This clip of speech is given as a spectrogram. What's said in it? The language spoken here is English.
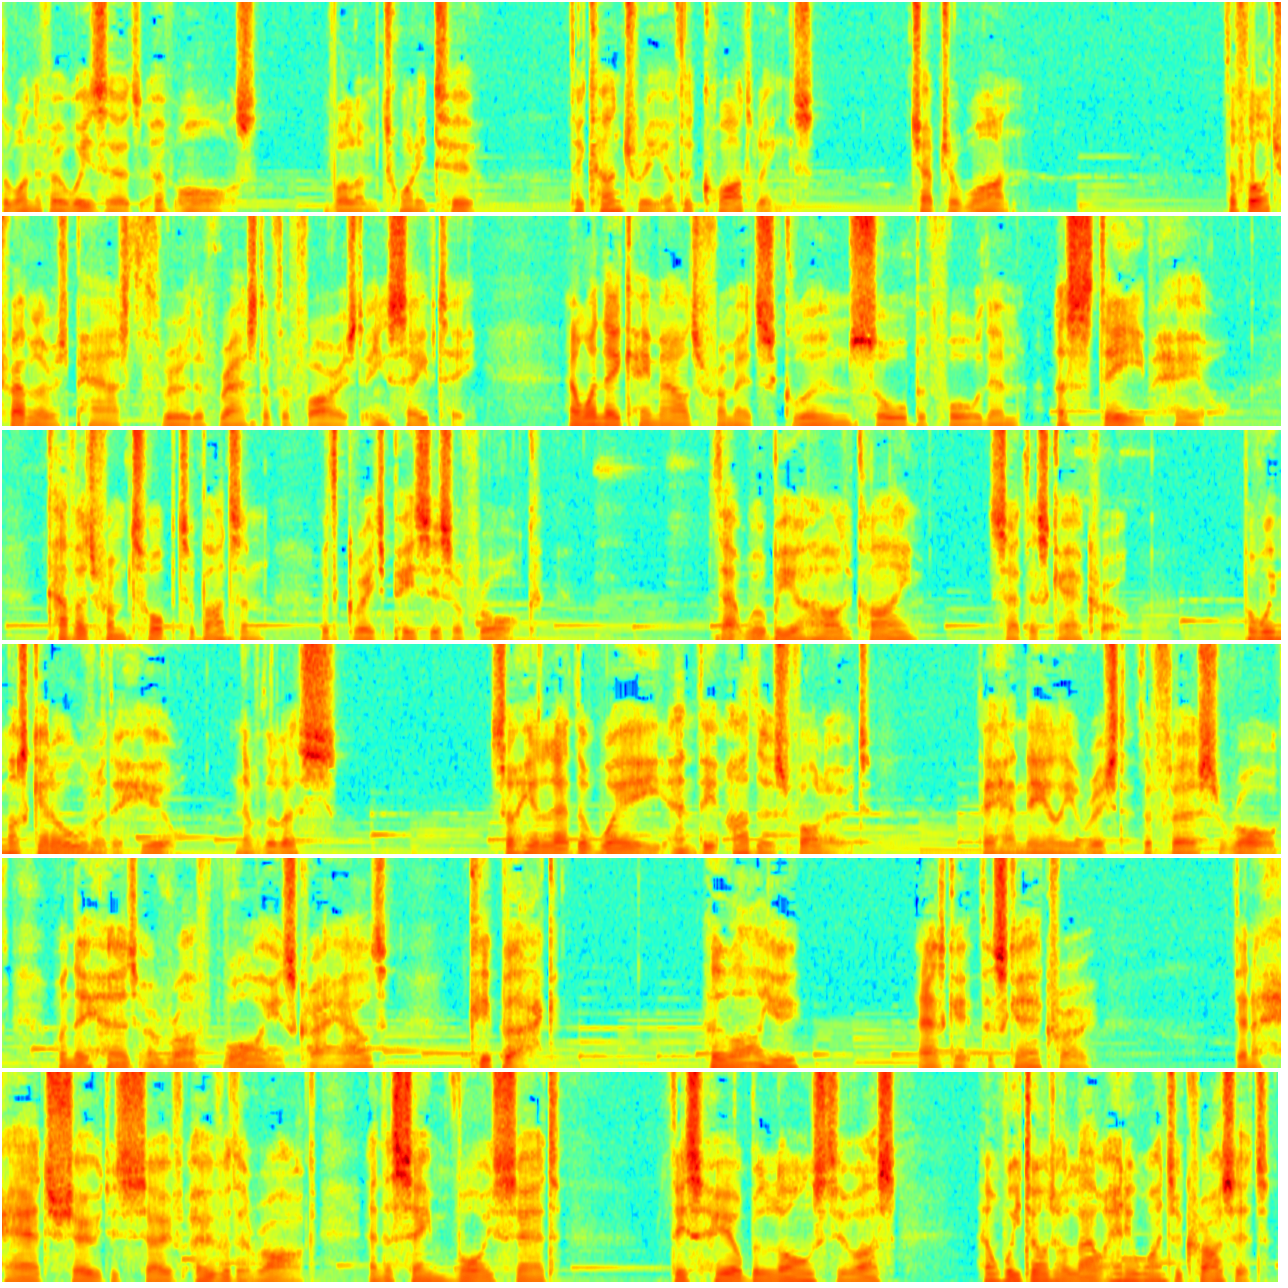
The Wonderful Wizard of Oz, Volume 22, The Country of the Quadlings, Chapter 1. The four travelers passed through the rest of the forest in safety, and when they came out from its gloom saw before them a steep hill, covered from top to bottom with great pieces of rock. That will be a hard climb, said the Scarecrow, but we must get over the hill, nevertheless. So he led the way, and the others followed. They had nearly reached the first rock when they heard a rough voice cry out, Keep back! Who are you? asked the Scarecrow. Then a head showed itself over the rock, and the same voice said, This hill belongs to us, and we don't allow anyone to cross it.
